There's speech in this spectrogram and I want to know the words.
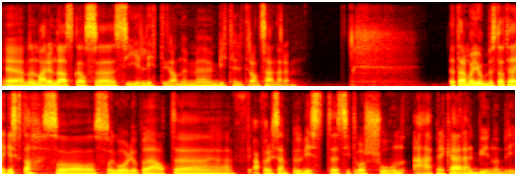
Eh, men mer om det skal jeg si litt bitte litt senere. Dette med å jobbe strategisk, da, så, så, går det jo på det at ja, f.eks. hvis situasjonen er prekær, eller begynner å bli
